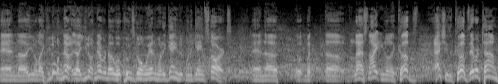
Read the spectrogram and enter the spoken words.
And uh, you know, like you don't know, uh, you don't never know who's going to win when the game when the game starts. And uh, but uh, last night, you know, the Cubs. Actually, the Cubs every time.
